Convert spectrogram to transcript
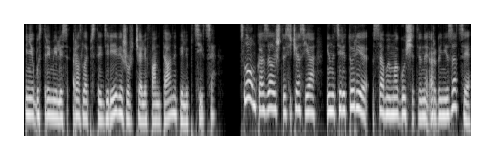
К небу стремились разлапистые деревья, журчали фонтаны, пели птицы — Словом, казалось, что сейчас я не на территории самой могущественной организации,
